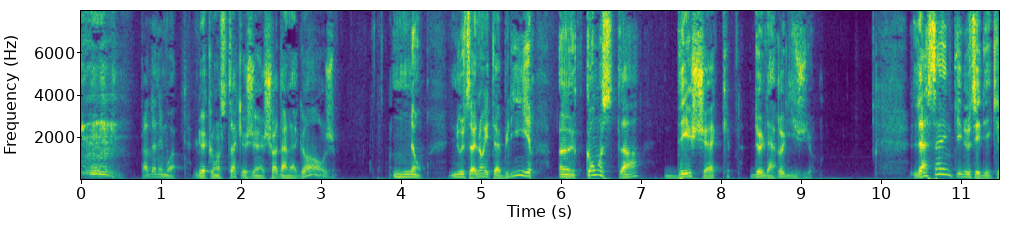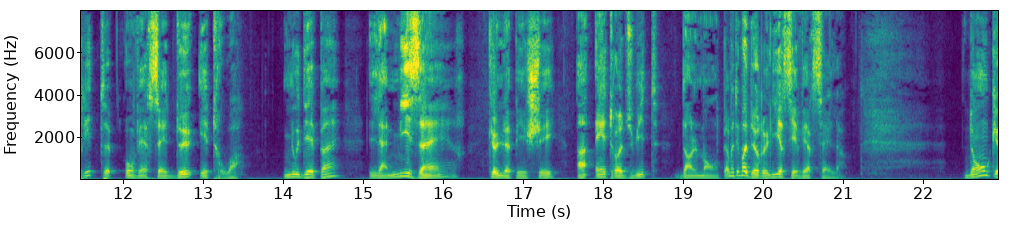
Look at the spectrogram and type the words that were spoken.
Pardonnez-moi, le constat que j'ai un chat dans la gorge? Non, nous allons établir un constat d'échec de la religion. La scène qui nous est décrite au verset 2 et 3 nous dépeint la misère que le péché a introduite dans le monde. Permettez-moi de relire ces versets-là. Donc,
